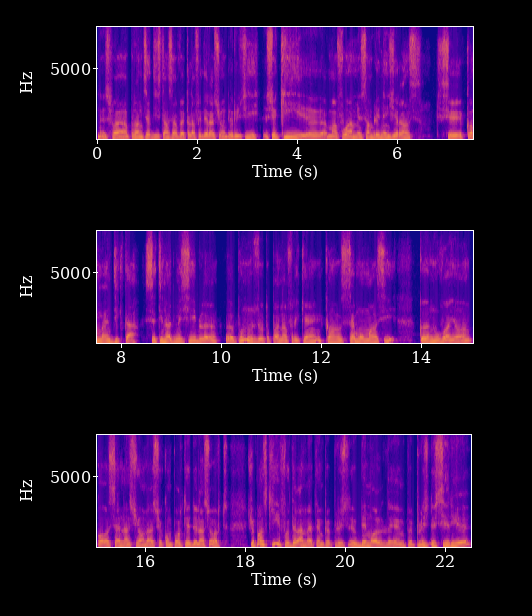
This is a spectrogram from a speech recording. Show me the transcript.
n'est-ce pas, à prendre ses distances avec la Fédération de Russie, ce qui, ma foi, me semble une ingérence. C'est comme un dictat. C'est inadmissible pour nous autres panafricains qu'en ces moments-ci, que nous voyons encore ces nations-là se comporter de la sorte. Je pense qu'il faudra mettre un peu plus de bémol, un peu plus de sérieux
